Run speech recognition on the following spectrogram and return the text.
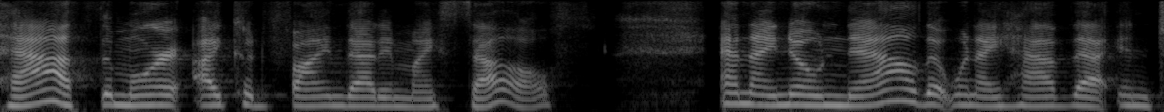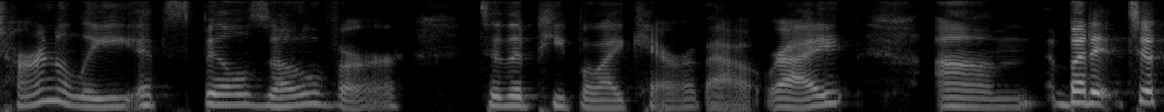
path, the more I could find that in myself. And I know now that when I have that internally, it spills over to the people I care about, right? Um, but it took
